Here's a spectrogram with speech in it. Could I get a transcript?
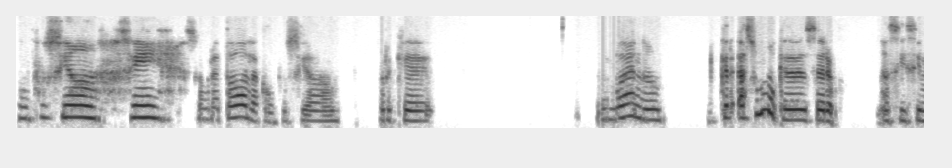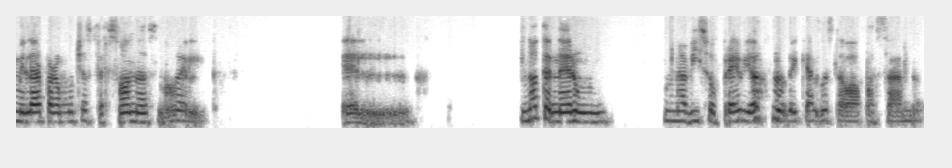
Confusión, sí, sobre todo la confusión, porque, bueno, asumo que debe ser así similar para muchas personas, ¿no? El, el no tener un, un aviso previo, ¿no? de que algo estaba pasando.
